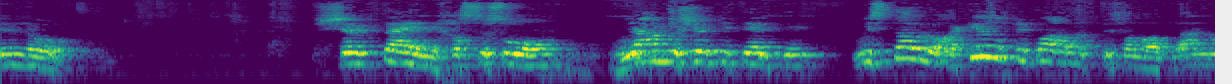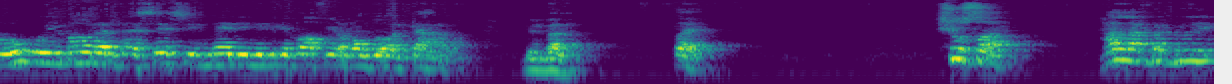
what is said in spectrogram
إنه الشركتين يخصصوهم ويعملوا شركة ثالثة. ويستولوا على كل قطاع الاتصالات لأنه هو المورد الأساسي المالي بالإضافة لموضوع الكهرباء بالبلد. طيب شو صار؟ هلا بده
